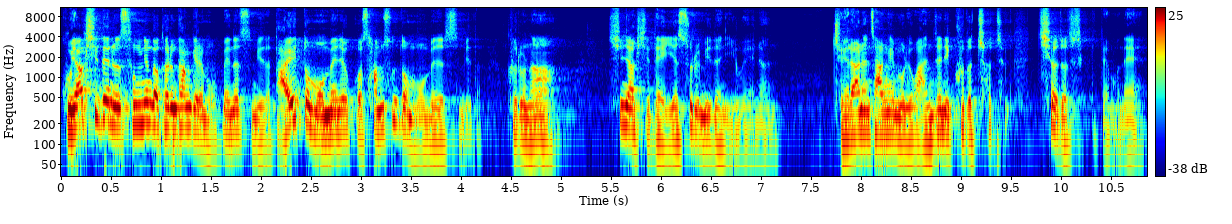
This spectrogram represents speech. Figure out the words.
구약 시대는 성령과 그런 관계를 못 맺었습니다. 다윗도 못 맺었고 삼순도 못 맺었습니다. 그러나 신약 시대 예수를 믿은 이후에는 죄라는 장애물이 완전히 그도 치어졌기 때문에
